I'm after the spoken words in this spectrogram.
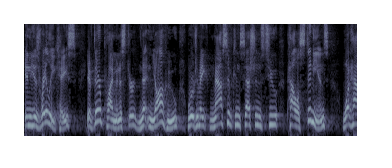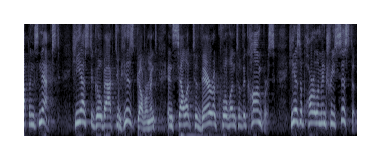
in the Israeli case, if their prime minister, Netanyahu, were to make massive concessions to Palestinians, what happens next? He has to go back to his government and sell it to their equivalent of the Congress. He has a parliamentary system.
